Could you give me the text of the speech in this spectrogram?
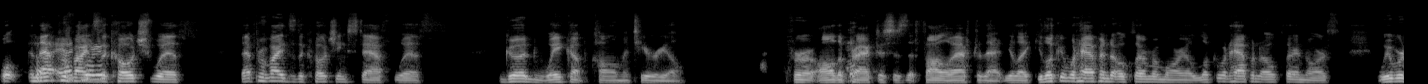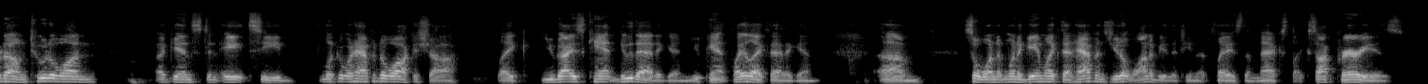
well, and that uh, provides Edgewood, the coach with that provides the coaching staff with good wake up call material for all the practices that follow after that. You're like, you look at what happened to Eau Claire Memorial, look at what happened to Eau Claire North. We were down two to one against an eight seed. Look at what happened to Waukesha. Like, you guys can't do that again. You can't play like that again. Um, so when when a game like that happens, you don't want to be the team that plays them next. Like Sauk Prairie is,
